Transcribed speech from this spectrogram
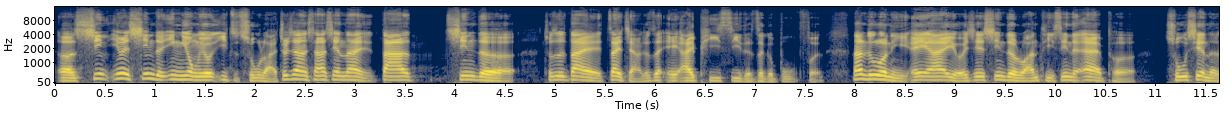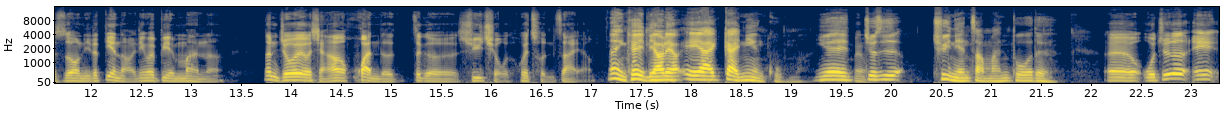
呃新，因为新的应用又一直出来，就像像现在大家。新的就是在在讲就是 A I P C 的这个部分。那如果你 A I 有一些新的软体、新的 App 出现的时候，你的电脑一定会变慢呢、啊。那你就会有想要换的这个需求会存在啊。那你可以聊聊 A I 概念股嘛？因为就是去年涨蛮多的。呃，我觉得 A，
